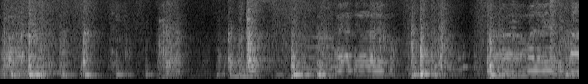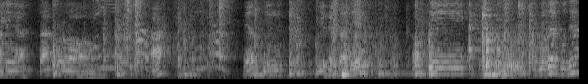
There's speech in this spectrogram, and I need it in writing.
Ah. Juice. Ngayon natin nalagay ito. Ah, malagay natin sa ating uh, stock room. Ha? Yan, yung you have daddy. Okay. Good there, good there.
